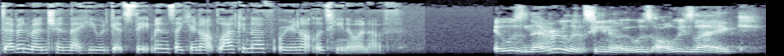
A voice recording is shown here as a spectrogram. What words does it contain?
Devin mentioned that he would get statements like, You're not black enough or you're not Latino enough. It was never Latino. It was always like,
